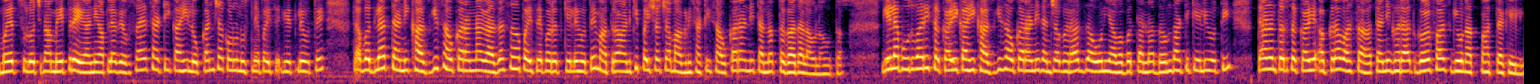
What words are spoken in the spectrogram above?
मयत सुलोचना म्हेत्रे यांनी आपल्या व्यवसायासाठी काही लोकांच्याकडून उसने पैसे घेतले होते. त्या बदल्यात त्यांनी खासगी सावकारांना व्याजासह पैसे परत केले होते. मात्र आणखी पैशाच्या मागणीसाठी सावकारांनी त्यांना तगादा लावला होता. गेल्या बुधवारी सकाळी काही खासगी सावकारांनी त्यांच्या घरात जाऊन याबाबत त्यांना दमदाटी केली होती. त्यानंतर सकाळी अकरा वाजता त्यांनी घरात गळफास घेऊन आत्महत्या केली.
